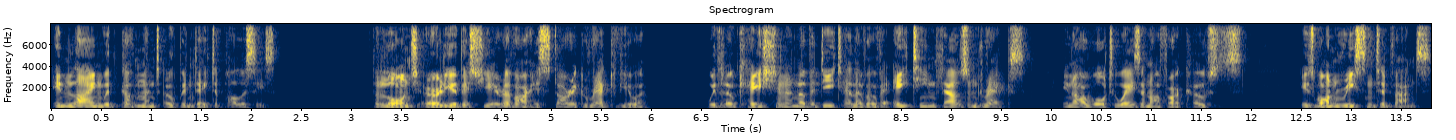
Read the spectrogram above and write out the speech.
in line with government open data policies. The launch earlier this year of our historic wreck viewer, with location and other detail of over 18,000 wrecks in our waterways and off our coasts, is one recent advance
